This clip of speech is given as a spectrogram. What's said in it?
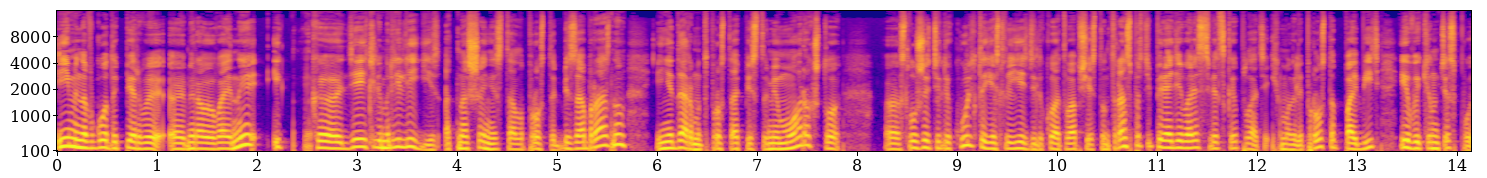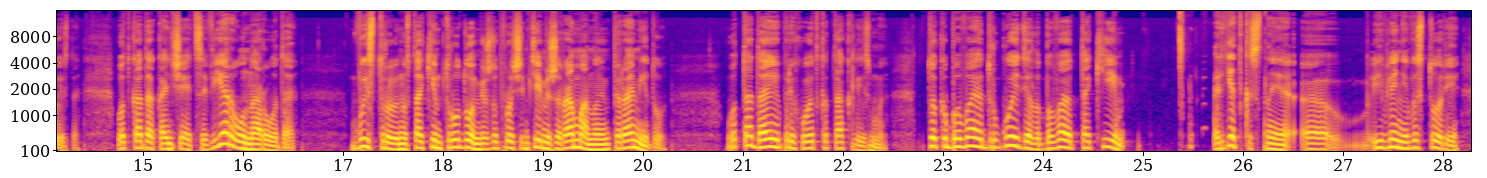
Именно в годы Первой э, мировой войны и к деятелям религии отношение стало просто безобразным, и недаром это просто описано в мемуарах, что э, служители культа, если ездили куда-то в общественном транспорте, переодевались в светское платье. Их могли просто побить и выкинуть из поезда. Вот когда кончается вера у народа, выстроенную с таким трудом, между прочим, теми же Романовыми пирамиду, вот тогда и приходят катаклизмы. Только бывает другое дело, бывают такие редкостные э, явления в истории –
